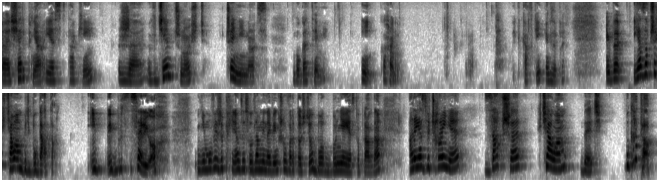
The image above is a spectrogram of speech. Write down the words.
e, sierpnia jest taki, że wdzięczność czyni nas bogatymi. I, kochani, kawki, jak zwykle. Jakby ja zawsze chciałam być bogata. I, i serio. Nie mówię, że pieniądze są dla mnie największą wartością, bo, bo nie jest to prawda, ale ja zwyczajnie zawsze chciałam być bogata.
